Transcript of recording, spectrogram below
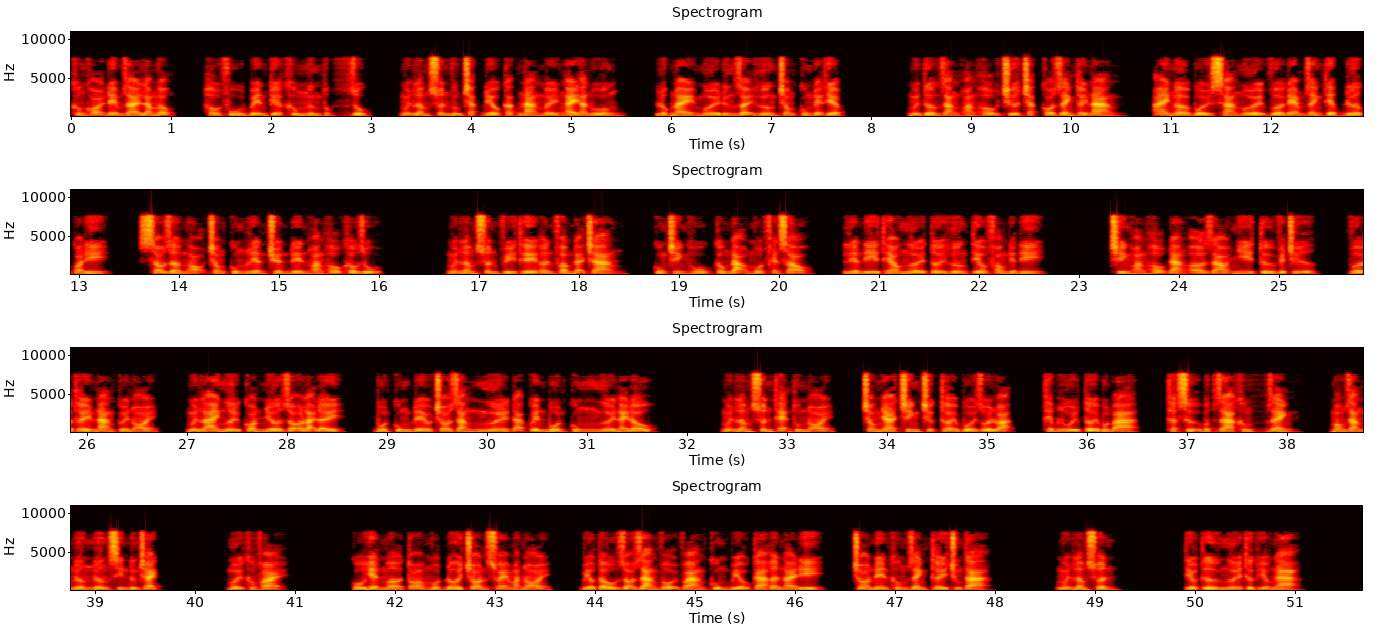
Không khỏi đêm dài lắm ngộng, hầu phủ bên kia không ngừng thúc giục, Nguyễn Lâm Xuân vững chắc điếu các nàng mấy ngày ăn uống, lúc này mới đứng dậy hướng trong cung đệ thiệp. Nguyên tưởng rằng hoàng hậu chưa chắc có rảnh thấy nàng, ai ngờ buổi sáng mới vừa đem danh thiếp đưa qua đi, sau giờ ngọ trong cung liền truyền đến hoàng hậu khẩu dụ. Nguyễn Lâm Xuân vì thế ấn phẩm đại trang, cùng trình hủ công đạo một phen sau, liền đi theo người tới hướng tiêu phòng điện đi. Trình hoàng hậu đang ở giáo nhi tử viết chữ, vừa thấy nàng cười nói, nguyên lai like ngươi còn nhớ rõ lại đây, bổn cung đều cho rằng ngươi đã quên bổn cung người này đâu. Nguyễn Lâm Xuân thẹn thùng nói, trong nhà chính trực thời buổi rối loạn, thiếp lui tới bôn ba, thật sự bức ra không rảnh, mong rằng nương nương xin đừng trách. Mới không phải. Cố hiển mở to một đôi tròn xoe mắt nói, biểu tẩu rõ ràng vội vàng cùng biểu ca ân ái đi, cho nên không rảnh thấy chúng ta. Nguyễn Lâm Xuân. Tiểu tử ngươi thực hiểu Nga.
